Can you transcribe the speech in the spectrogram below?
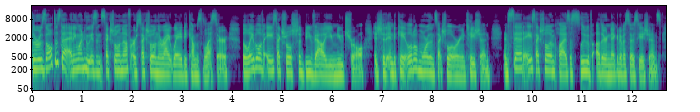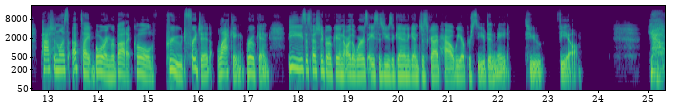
The result is that anyone who isn't sexual enough or sexual in the right way becomes lesser. The label of asexual should be value neutral. It should indicate little more than sexual orientation. Instead, asexual implies a slew of other negative associations passionless, uptight, boring, robotic, cold, prude, frigid, lacking, broken. These, especially broken, are the words aces use again and again to describe how we are perceived and made to feel. Yeah,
